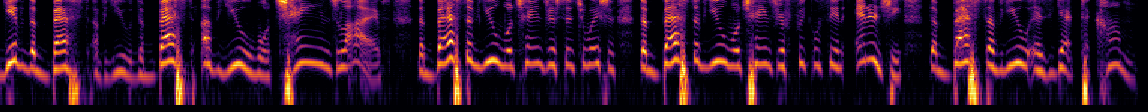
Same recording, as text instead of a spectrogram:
Give the best of you. The best of you will change lives. The best of you will change your situation. The best of you will change your frequency and energy. The best of you is yet to come.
